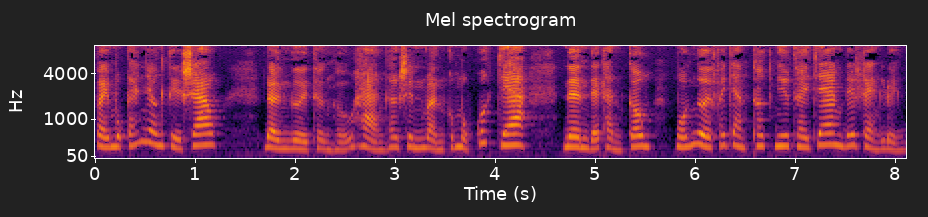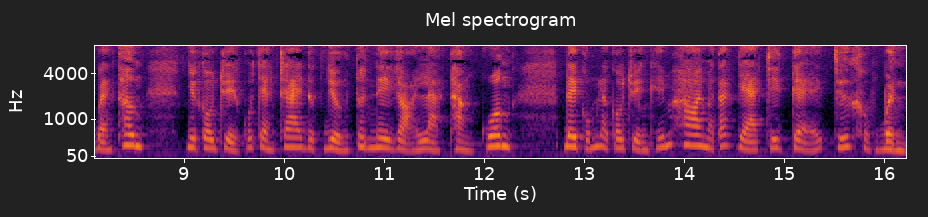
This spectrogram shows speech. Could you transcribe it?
Vậy một cá nhân thì sao? Đời người thường hữu hạn hơn sinh mệnh của một quốc gia, nên để thành công, mỗi người phải dành thật nhiều thời gian để rèn luyện bản thân, như câu chuyện của chàng trai được dựng Tony gọi là thằng quân. Đây cũng là câu chuyện hiếm hoi mà tác giả chỉ kể chứ không bình.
